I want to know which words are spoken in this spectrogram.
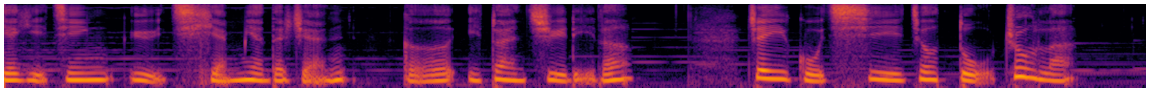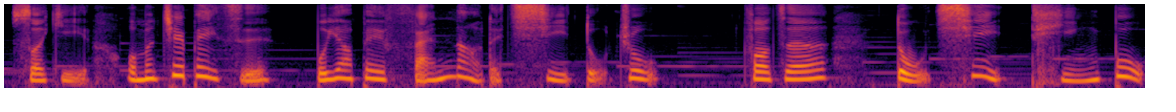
也已经与前面的人隔一段距离了。这一股气就堵住了。所以，我们这辈子不要被烦恼的气堵住，否则堵气停步，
